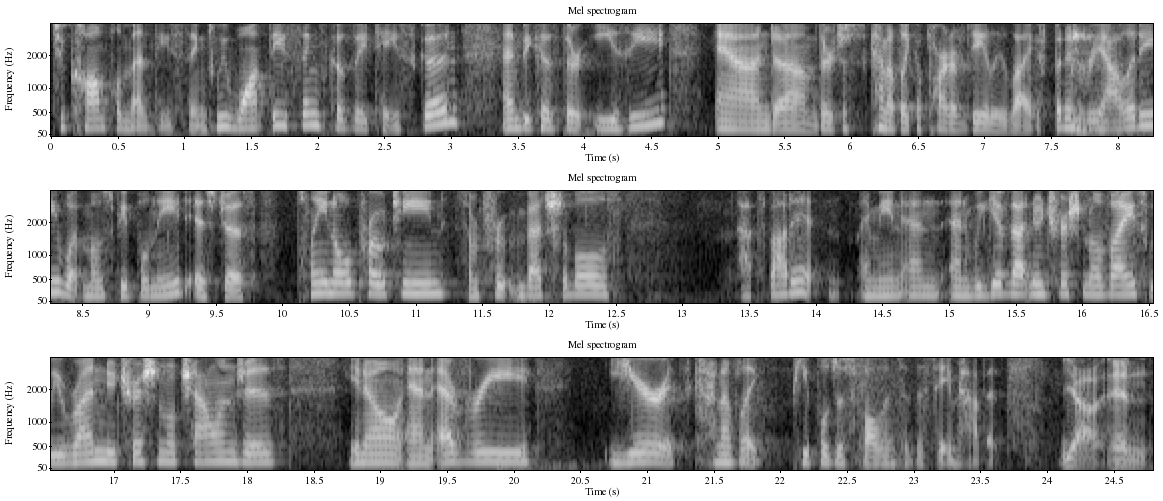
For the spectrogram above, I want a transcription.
to complement these things. We want these things because they taste good and because they're easy and um, they're just kind of like a part of daily life. But in reality, what most people need is just plain old protein, some fruit and vegetables, that's about it. I mean, and and we give that nutritional advice. We run nutritional challenges, you know, and every year it's kind of like people just fall into the same habits. Yeah, and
